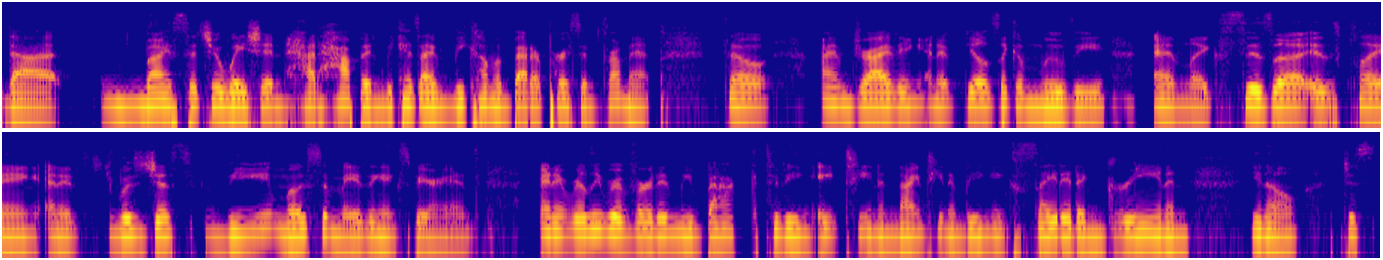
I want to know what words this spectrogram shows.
that my situation had happened because I've become a better person from it. So I'm driving and it feels like a movie and like SZA is playing and it was just the most amazing experience. And it really reverted me back to being 18 and 19 and being excited and green and, you know, just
